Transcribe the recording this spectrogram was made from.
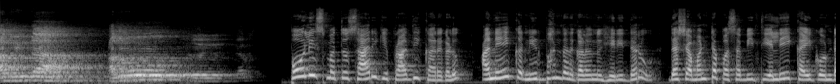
ಆದ್ರಿಂದ ಹಲವು ಪೊಲೀಸ್ ಮತ್ತು ಸಾರಿಗೆ ಪ್ರಾಧಿಕಾರಗಳು ಅನೇಕ ನಿರ್ಬಂಧಗಳನ್ನು ಹೇರಿದ್ದರೂ ದಶಮಂಟಪ ಸಮಿತಿಯಲ್ಲಿ ಕೈಗೊಂಡ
